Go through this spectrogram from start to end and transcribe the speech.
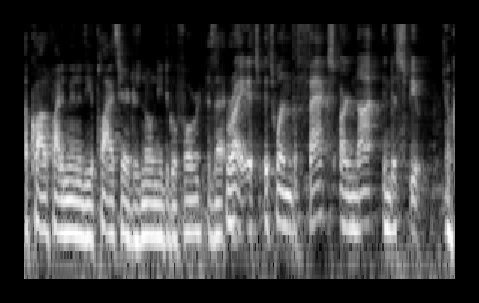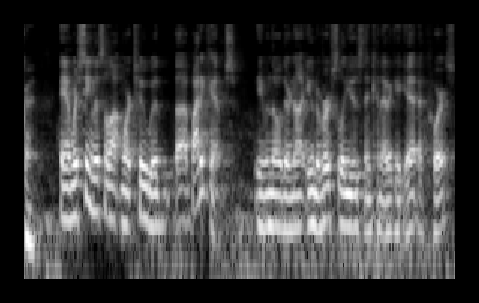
a qualified immunity applies here. There's no need to go forward. Is that right? It's it's when the facts are not in dispute. Okay. And we're seeing this a lot more too with uh, body cams, even though they're not universally used in Connecticut yet. Of course,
